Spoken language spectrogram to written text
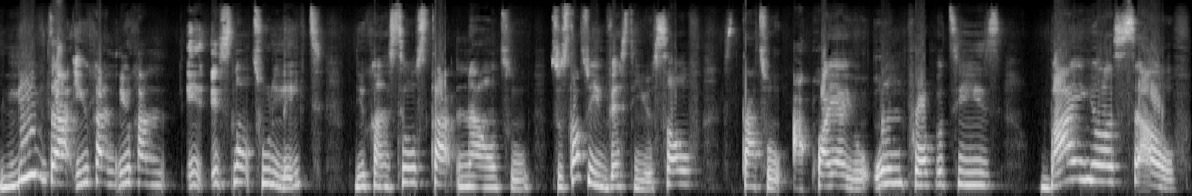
Leave that. You can, you can, it, it's not too late. You can still start now to, to start to invest in yourself, start to acquire your own properties by yourself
